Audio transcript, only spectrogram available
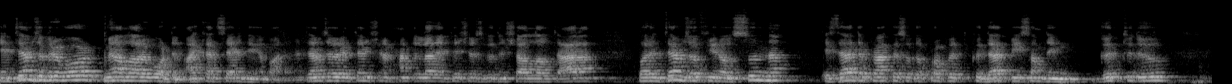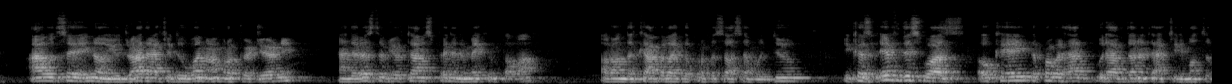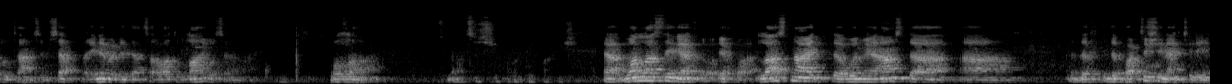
In terms of reward, may Allah reward them. I can't say anything about it. In terms of intention, alhamdulillah, the intention is good, inshallah ta'ala. But in terms of, you know, sunnah, is that the practice of the Prophet? Could that be something good to do? I would say, you know, you'd rather actually do one umrah per journey, and the rest of your time spend it in making tawaf around the Kaaba like the Prophet would do. Because if this was okay, the Prophet had, would have done it actually multiple times himself, but he never did that. Salawatullahi wa sallam. Wallahu. Uh, one last thing, uh, Last night uh, when we announced uh, uh, the, the partition, actually,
